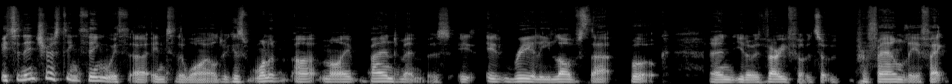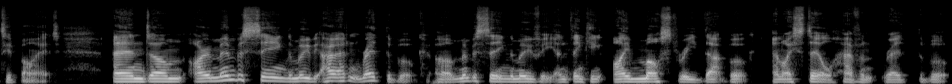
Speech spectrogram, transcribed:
It's an interesting thing with uh, Into the Wild because one of uh, my band members it, it really loves that book, and you know is very sort of profoundly affected by it. And um, I remember seeing the movie. I hadn't read the book. I remember seeing the movie and thinking, I must read that book. And I still haven't read the book.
